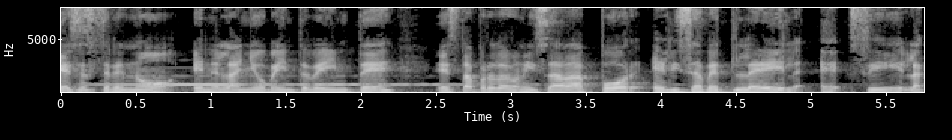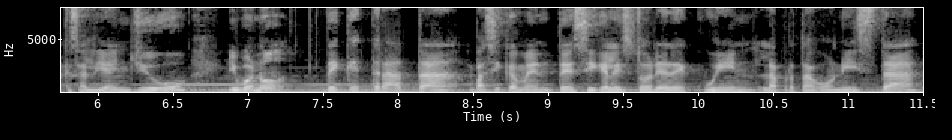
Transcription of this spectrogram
que se estrenó en el año 2020. Está protagonizada por Elizabeth Lale, eh, sí, la que salía en You. Y bueno, ¿de qué trata? Básicamente sigue la historia de Queen, la protagonista,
